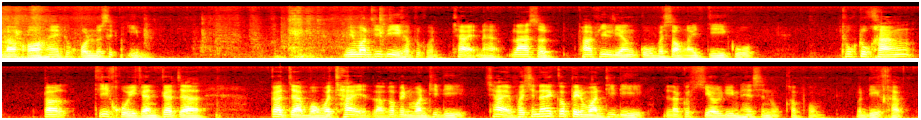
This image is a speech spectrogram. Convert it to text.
เราขอให้ทุกคนรู้สึกอิ่ม มีวันที่ดีครับทุกคน ใช่นะครับ ล่าสุดพาพี่เลี้ยงกูไปส่องไอจีกู ทุกๆครั้งก็ที่คุยกันก็จะก็จะบอกว่าใช่แล้วก็เป็นวันที่ดี ใช่ เพราะฉะนั้นก็เป็นวันที่ดี แล้วก็เคี้ยวลิ้นให้สนุกครับผมสวัสดีครับ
